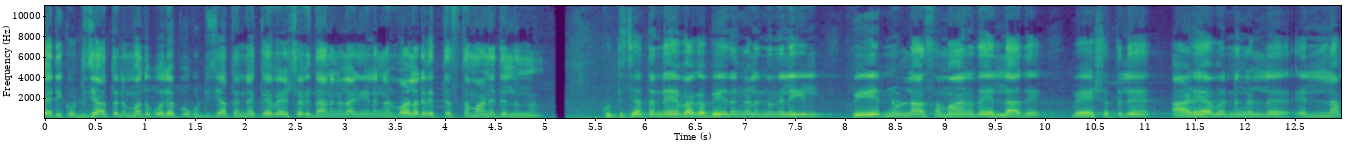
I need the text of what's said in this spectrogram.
കരിക്കുട്ടിച്ചാത്തനും അതുപോലെ പൂക്കുട്ടിച്ചാത്തന്റെ ഒക്കെ വേഷവിധാനങ്ങൾ അണിയലങ്ങൾ വളരെ വ്യത്യസ്തമാണ് ഇതിൽ നിന്ന്. കുട്ടിച്ചാത്തന്റെ വകഭേദങ്ങൾ എന്ന നിലയിൽ പേരിനുള്ള സമാനതയല്ലാതെ വേഷത്തിൽ ആടയാഭരണങ്ങളിൽ എല്ലാം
